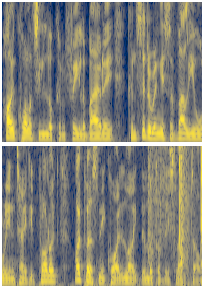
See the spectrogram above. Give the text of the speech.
high quality look and feel about it. Considering it's a value orientated product, I personally quite like the look of this laptop.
